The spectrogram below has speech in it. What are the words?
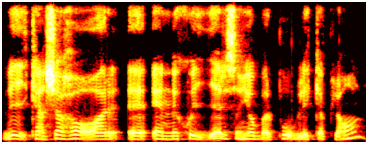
Vi kanske har eh, energier som jobbar på olika plan.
